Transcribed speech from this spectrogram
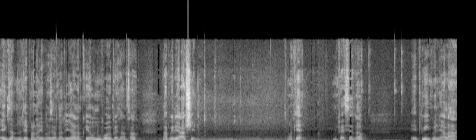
Exemple, nous dépendons des représentants déjà, on a pris un nouveau représentant, on a pris les Achille. Ok? On fait setup. Et puis, on y a là,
